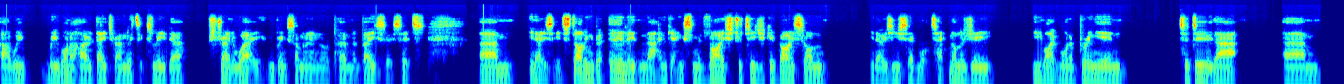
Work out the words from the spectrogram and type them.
uh, we we want to hire a data analytics leader straight away and bring someone in on a permanent basis. It's um, you know it's, it's starting a bit earlier than that and getting some advice, strategic advice on you know as you said what technology you might want to bring in to do that. Um,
